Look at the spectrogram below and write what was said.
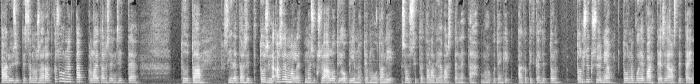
päädyin sitten semmoiseen ratkaisuun, että laitan sen sitten, tota, siirretään sitten toiselle asemalle, että mä syksyllä aloitin opinnot ja muuta, niin se olisi sitten talavia vasten, että mulla kuitenkin aika pitkälti ton, ton syksyyn ja tuonne vuodenvaihteeseen asti, että en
